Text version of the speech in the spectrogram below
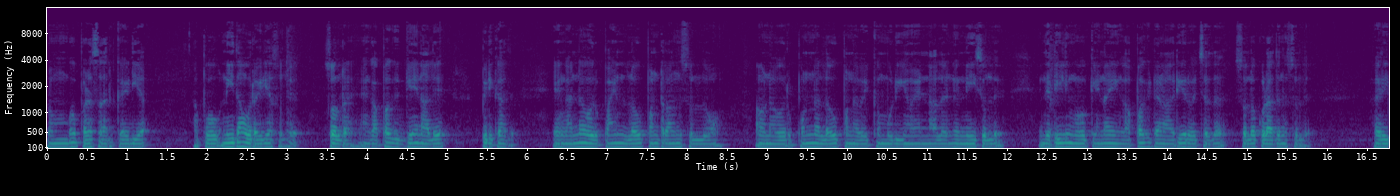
ரொம்ப பழசாக இருக்க ஐடியா அப்போது நீ தான் ஒரு ஐடியா சொல்லு. சொல்கிறேன் எங்கள் அப்பாவுக்கு கேனாலே பிடிக்காது. எங்கள் அண்ணன் ஒரு பையன் லவ் பண்ணுறான்னு சொல்லுவோம் அவனை ஒரு பொண்ணை லவ் பண்ண வைக்க முடியும். என்னாலன்னு நீ சொல்லு. இந்த டீலிங் ஓகேனா எங்கள் அப்பா கிட்ட நான் அரியர் வச்சதை சொல்லக்கூடாதுன்னு சொல்லு. ஹரி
